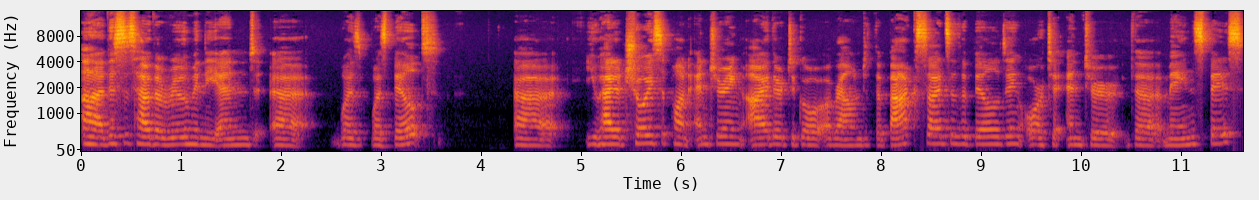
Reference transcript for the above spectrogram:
Uh, this is how the room in the end uh, was was built. You had a choice upon entering either to go around the back sides of the building or to enter the main space.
